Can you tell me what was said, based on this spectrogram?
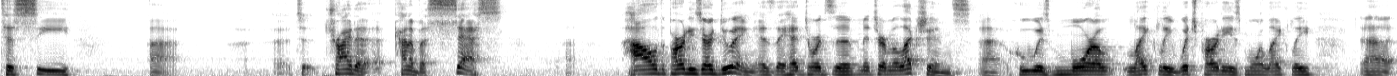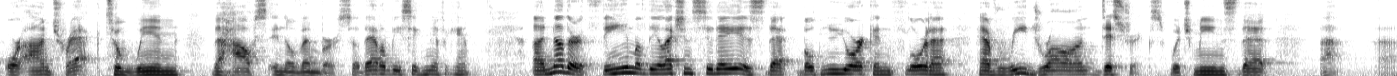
to see uh, uh to try to kind of assess uh, how the parties are doing as they head towards the midterm elections. Uh, who is more likely? Which party is more likely? Uh, or on track to win the House in November. So that'll be significant. Another theme of the elections today is that both New York and Florida have redrawn districts, which means that uh, uh,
